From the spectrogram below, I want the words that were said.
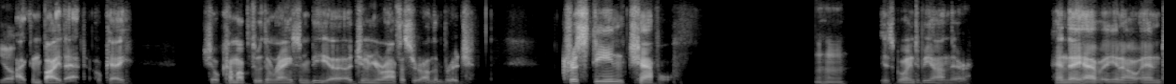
Yep. i can buy that okay she'll come up through the ranks and be a, a junior officer on the bridge christine chapel hmm is going to be on there. And they have, you know, and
